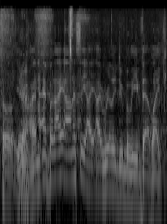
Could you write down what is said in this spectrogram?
totally. Yeah, know, and I, but I honestly, I, I really do believe that like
